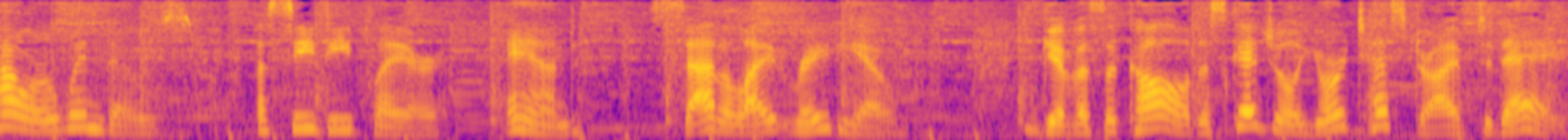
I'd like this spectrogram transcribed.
power windows, a CD player, and satellite radio. Give us a call to schedule your test drive today.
